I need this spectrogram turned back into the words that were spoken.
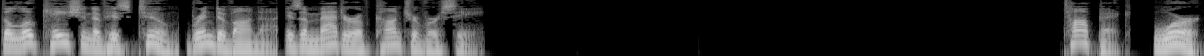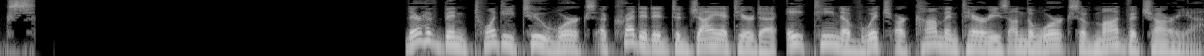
The location of his tomb Brindavana is a matter of controversy. Works There have been 22 works accredited to Jayatirtha, 18 of which are commentaries on the works of Madhvacharya.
